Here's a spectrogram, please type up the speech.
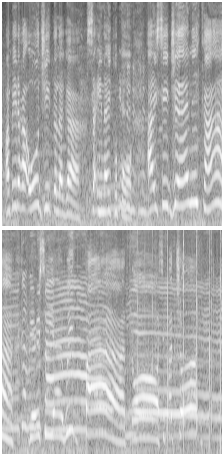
Ang pinaka-OG talaga sa inay ko po ay si Jenica Garcia with Pat. Oh, si Patchot. Yes.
